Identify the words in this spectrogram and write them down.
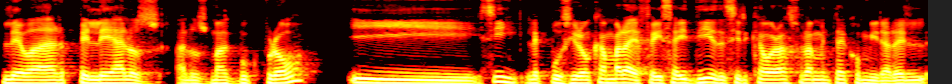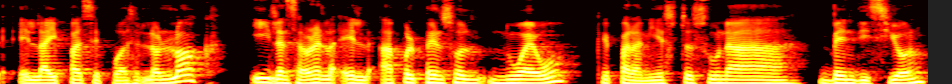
le va a dar pelea a los, a los MacBook Pro. Y sí, le pusieron cámara de Face ID, es decir, que ahora solamente con mirar el, el iPad se puede hacer el unlock. Y lanzaron el, Apple Pencil nuevo, que para mí esto es una bendición,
